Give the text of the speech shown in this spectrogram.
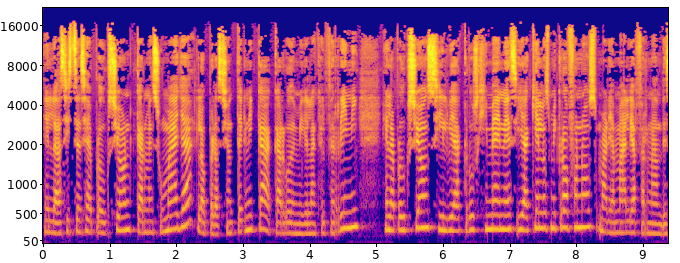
en la asistencia de producción Carmen Sumaya, la operación técnica a cargo de Miguel Ángel Ferrini, en la producción Silvia Cruz Jiménez y aquí en los micrófonos María Amalia Fernández.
